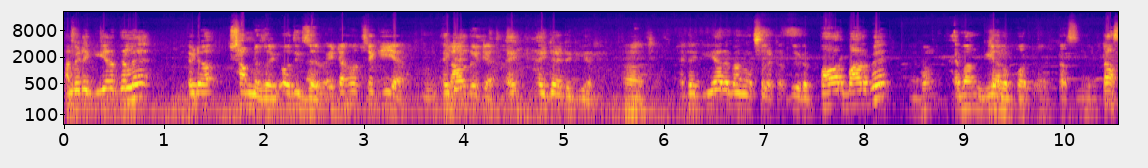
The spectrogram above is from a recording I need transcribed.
আমি এটা গিয়ার দিলে এটা সামনে যাবে ওদিক যাবে এটা হচ্ছে গিয়ার এটা এটা গিয়ার আচ্ছা। এটা গিয়ার এবং অ্যাক্সেলেটর পাওয়ার বাড়বে এবং এবং গিয়ার উপর টাচ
